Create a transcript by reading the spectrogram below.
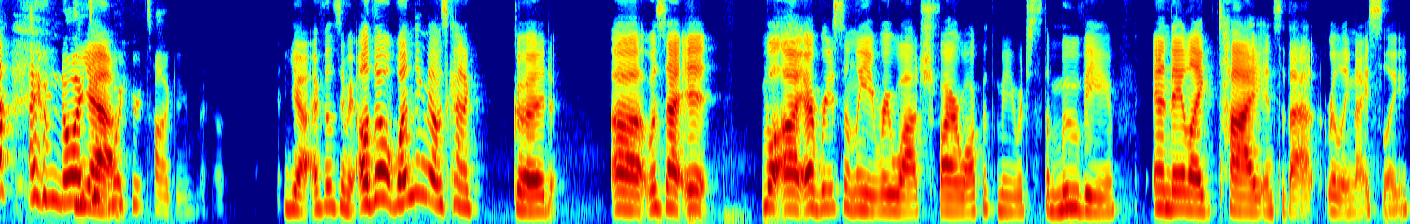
I have no idea Yeah. what you're talking about. Yeah, I feel the same way. Although one thing that was kind of good uh, was that it. Well, I, I recently rewatched Fire Walk with Me, which is the movie, and they like tie into that really nicely.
